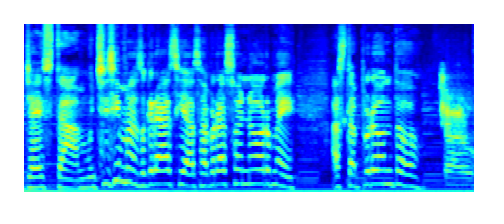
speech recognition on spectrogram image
Ya está, muchísimas gracias, abrazo enorme, hasta pronto. Chao,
